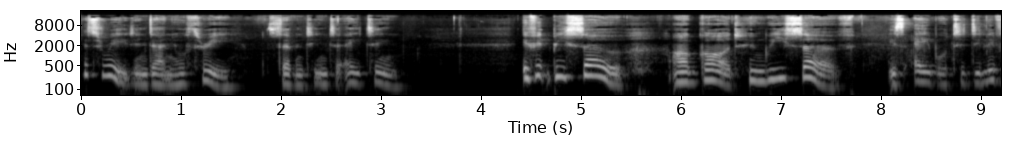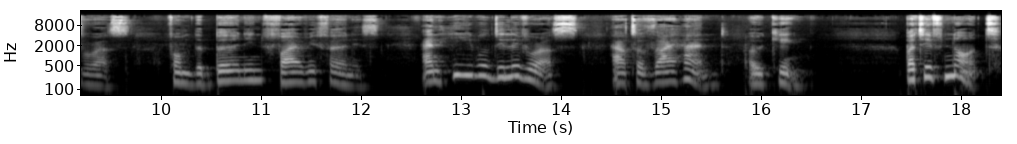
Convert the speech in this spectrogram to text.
Let's read in Daniel 3 17 to 18. If it be so, our God, whom we serve, is able to deliver us from the burning fiery furnace, and he will deliver us out of thy hand, O King. But if not,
